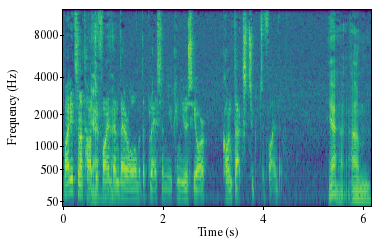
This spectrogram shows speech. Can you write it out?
But it's not hard Yeah, to find yeah. them; they're all over the place, and you can use your contacts to, to find them. Yeah. Um,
